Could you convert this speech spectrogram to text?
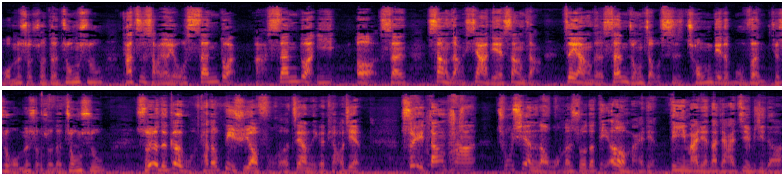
我们所说的中枢，它至少要由三段啊，三段一二三上涨、下跌、上涨这样的三种走势重叠的部分，就是我们所说的中枢。所有的个股它都必须要符合这样的一个条件，所以当它出现了我们说的第二买点，第一买点大家还记不记得？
